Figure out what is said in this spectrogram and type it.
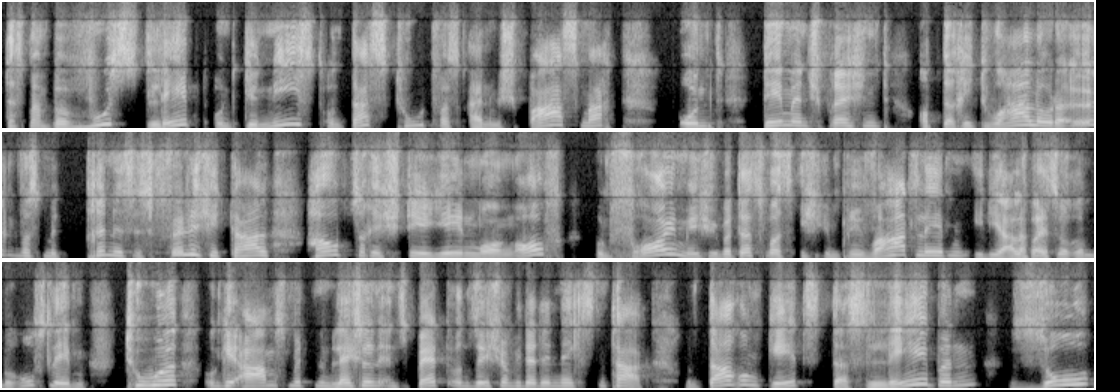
dass man bewusst lebt und genießt und das tut, was einem Spaß macht und dementsprechend, ob da Rituale oder irgendwas mit drin ist, ist völlig egal. Hauptsache, ich stehe jeden Morgen auf und freue mich über das, was ich im Privatleben, idealerweise auch im Berufsleben tue und gehe abends mit einem Lächeln ins Bett und sehe schon wieder den nächsten Tag. Und darum geht's, das Leben so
